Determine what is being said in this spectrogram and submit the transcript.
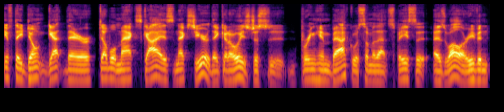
if they don't get their double max guys next year, they could always just uh, bring him back with some of that space uh, as well, or even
